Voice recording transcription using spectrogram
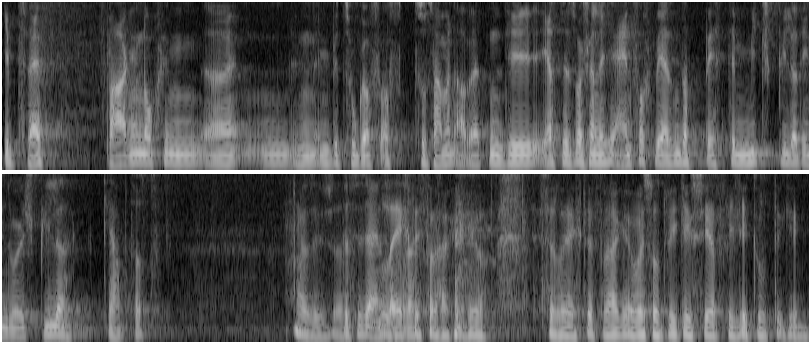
Ich habe zwei Fragen noch im, äh, in, in, Bezug auf, auf, Zusammenarbeiten. Die erste ist wahrscheinlich einfach. Wer ist denn der beste Mitspieler, den du als Spieler gehabt hast? Das ist eine, das ist einfach, leichte oder? Frage. Ja. Das ist eine leichte Frage, aber es hat wirklich sehr viele gute gegeben.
